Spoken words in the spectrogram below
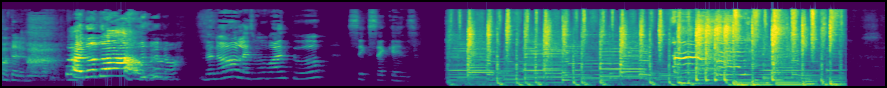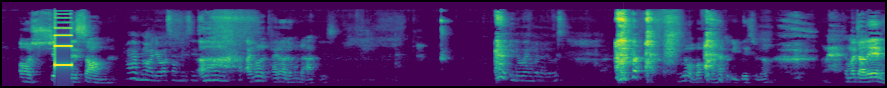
wanted to do it. I don't know! but- No, no. No, no, let's move on to six seconds. Oh shit, this song. I have no idea what song this is. Ah, I know the title, I don't know the artist. Either way, I'm gonna lose. You know, both of them have to eat this, you know? Come on, Jolynn.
